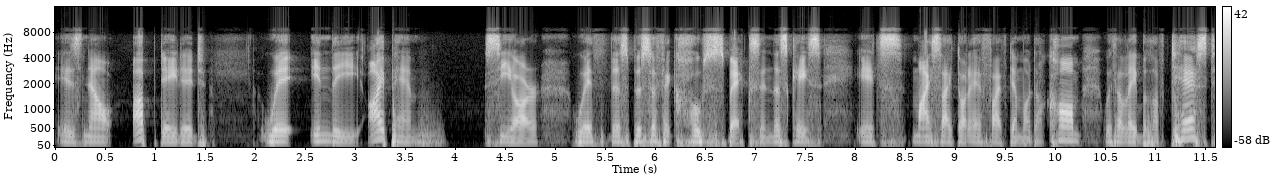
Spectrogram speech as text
is now updated in the IPAM CR with the specific host specs. In this case, it's mysite.f5demo.com with a label of test.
